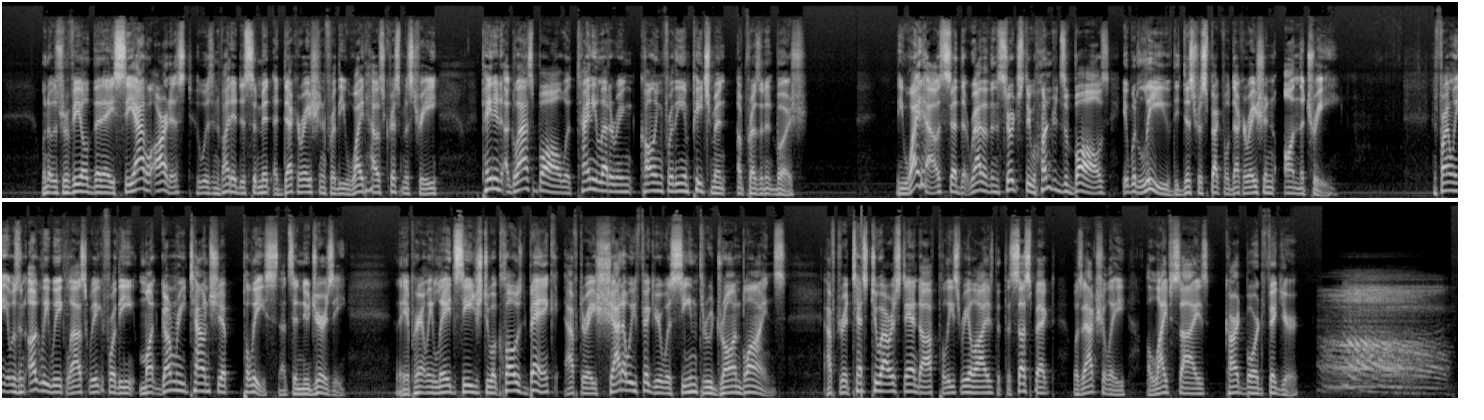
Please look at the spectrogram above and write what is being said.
when it was revealed that a Seattle artist who was invited to submit a decoration for the White House Christmas tree painted a glass ball with tiny lettering calling for the impeachment of President Bush. The White House said that rather than search through hundreds of balls, it would leave the disrespectful decoration on the tree. And finally, it was an ugly week last week for the Montgomery Township Police, that's in New Jersey. They apparently laid siege to a closed bank after a shadowy figure was seen through drawn blinds. After a tense two hour standoff, police realized that the suspect was actually a life size cardboard figure.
